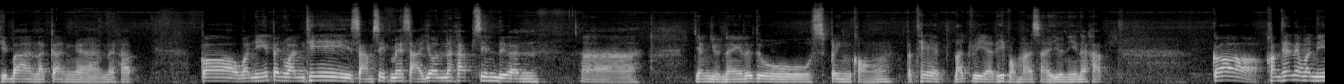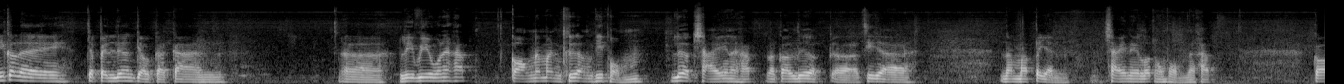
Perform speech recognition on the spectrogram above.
ที่บ้านและการงานนะครับ ก็วันนี้เป็นวันที่ 30 เมษายนนะครับ สิ้นเดือน ยังอยู่ในฤดูสปริงของประเทศลัตเวียที่ผมอาศัยอยู่นี้นะครับ ก็คอนเทนต์ในวันนี้ก็เลยจะเป็นเรื่องเกี่ยวกับการรีวิวนะครับกองน้ำมันเครื่องที่ผมเลือกใช้นะครับ แล้วก็เลือกอที่จะนำมาเปลี่ยนใช้ในรถของผมนะครับ ก็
